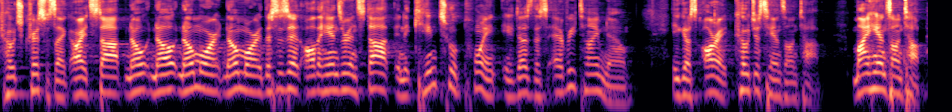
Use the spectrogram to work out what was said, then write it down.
Coach Chris was like, "All right, stop! No, no, no more, no more. This is it. All the hands are in. Stop!" And it came to a point. He does this every time now. He goes, "All right, Coach's hands on top. My hands on top.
